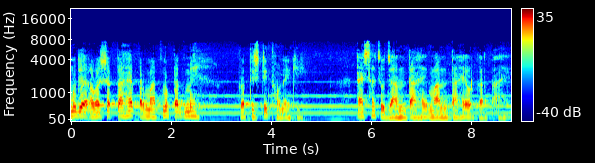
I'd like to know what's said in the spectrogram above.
मुझे आवश्यकता है परमात्मा पद में प्रतिष्ठित होने की। ऐसा जो जानता है, मानता है और करता है।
